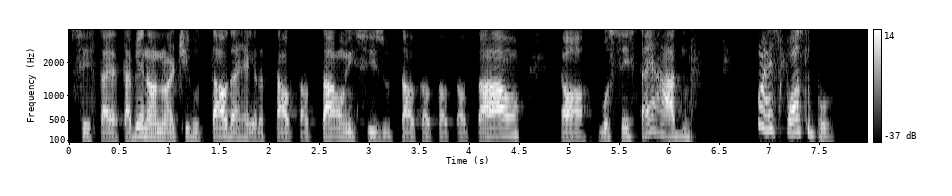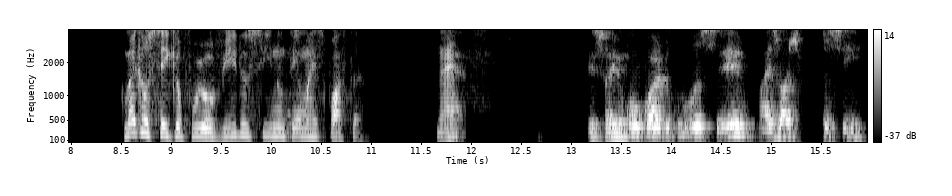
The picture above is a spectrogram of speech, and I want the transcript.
você está, tá vendo, ó, no artigo tal, da regra tal, tal, tal, inciso tal, tal, tal, tal, tal, ó, você está errado. Uma resposta, pô. Como é que eu sei que eu fui ouvido se não tem uma resposta? Né? É. Isso aí eu concordo com você, mas eu acho assim,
